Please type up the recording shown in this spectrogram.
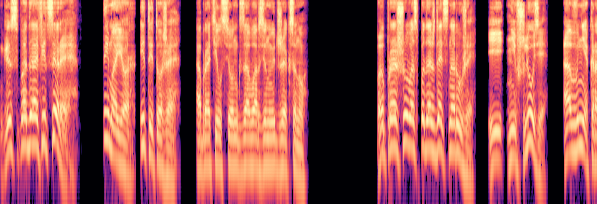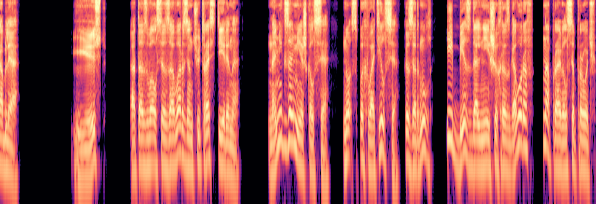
«Господа офицеры, ты майор, и ты тоже», — обратился он к Заварзину и Джексону. «Попрошу вас подождать снаружи, и не в шлюзе, а вне корабля». «Есть», — отозвался Заварзин чуть растерянно. На миг замешкался, но спохватился, козырнул и без дальнейших разговоров направился прочь.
